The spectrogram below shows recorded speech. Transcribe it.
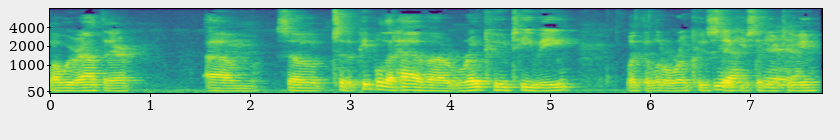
while we were out there. Um, so to the people that have a Roku TV, like the little Roku stick you stick in your yeah.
